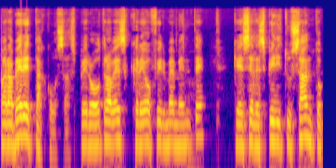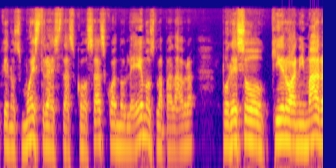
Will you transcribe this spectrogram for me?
para ver estas cosas. Pero otra vez creo firmemente que es el Espíritu Santo que nos muestra estas cosas cuando leemos la palabra. Por eso quiero animar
